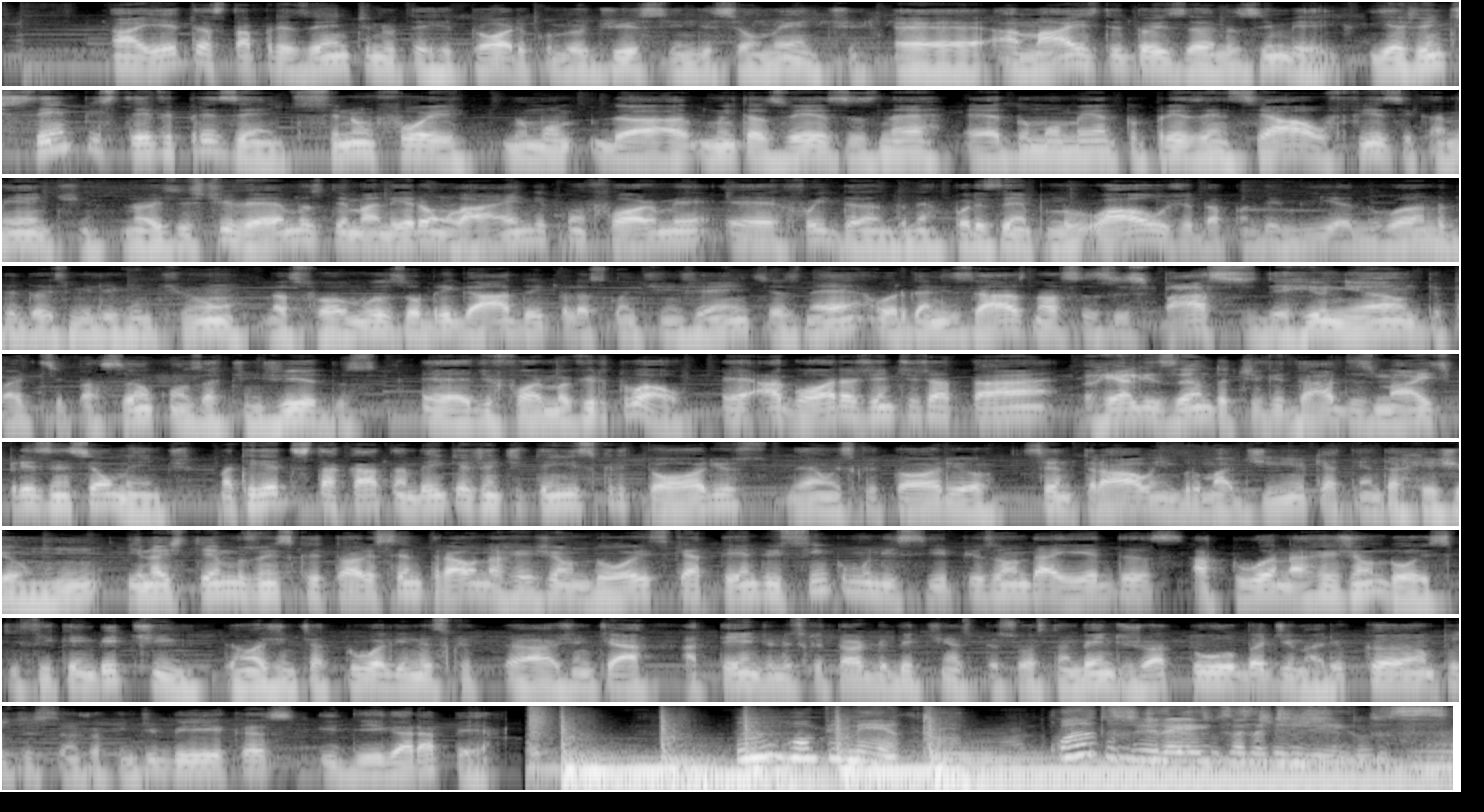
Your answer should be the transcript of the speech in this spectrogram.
A ETA está presente no território, como eu disse inicialmente, é, há mais de dois anos e meio. E a gente sempre esteve presente. Se não foi no, da, muitas vezes, né, é, do momento presencial, fisicamente, nós estivemos de maneira online conforme é, foi dando, né? Por exemplo, no auge da pandemia, no ano de 2021, nós fomos obrigados pelas contingências, né, organizar os nossos espaços de reunião, de participação com os atingidos, é, de forma virtual. É, agora a gente já está realizando atividades mais presencialmente. Mas queria destacar também que a gente tem escritórios, né, um escritório central em Brumadinho, que atende a região 1, e nós temos um escritório central na região 2, que atende os cinco municípios onde a EDAS atua na região 2, que fica em Betim. Então a gente atua ali no a gente atende no escritório de Betim as pessoas também de Joatuba, de Mário Campos, de São Joaquim de Bicas e de Igarapé. Um rompimento. Quantos direitos atingidos?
